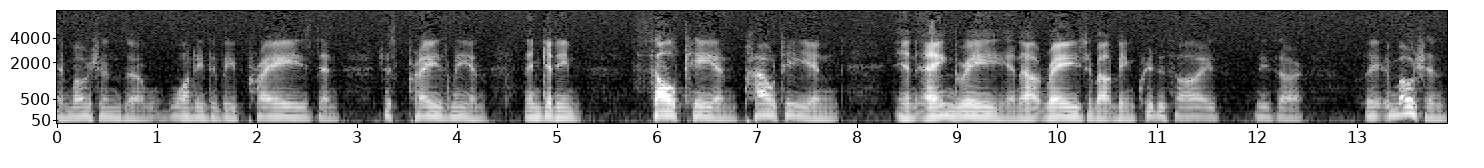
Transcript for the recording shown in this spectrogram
emotions are wanting to be praised and just praise me, and then getting sulky and pouty and, and angry and outraged about being criticized. These are the emotions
